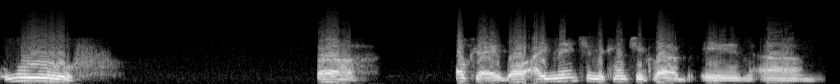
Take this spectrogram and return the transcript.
Ooh. Uh, Okay, well, I mentioned the country club in um,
